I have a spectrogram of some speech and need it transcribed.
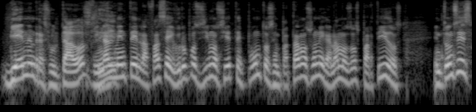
bien en resultados. Finalmente en la fase de grupos hicimos siete puntos, empatamos uno y ganamos dos partidos. Entonces,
